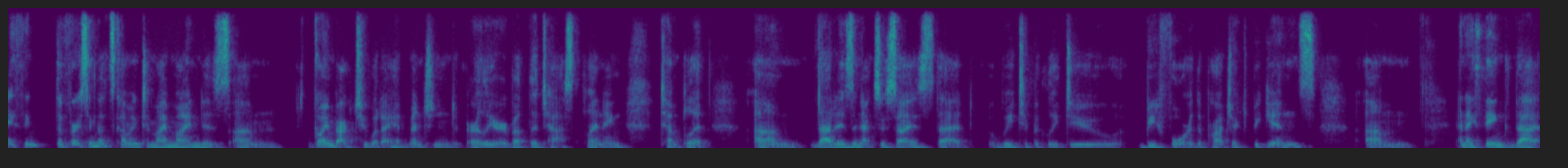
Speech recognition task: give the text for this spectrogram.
I think the first thing that's coming to my mind is um, going back to what I had mentioned earlier about the task planning template. Um, that is an exercise that we typically do before the project begins. Um, and I think that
